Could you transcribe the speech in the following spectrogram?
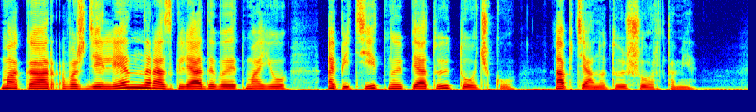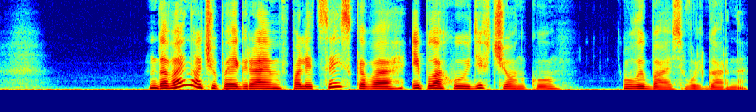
Макар вожделенно разглядывает мою аппетитную пятую точку, обтянутую шортами. «Давай ночью поиграем в полицейского и плохую девчонку», улыбаясь вульгарно.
